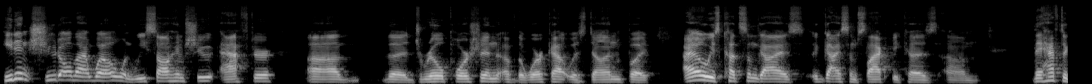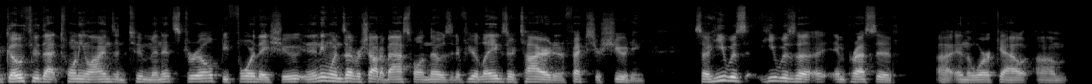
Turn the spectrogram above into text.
He didn't shoot all that well when we saw him shoot after uh, the drill portion of the workout was done. But I always cut some guys guys some slack because um, they have to go through that 20 lines in two minutes drill before they shoot. And anyone's ever shot a basketball knows that if your legs are tired, it affects your shooting. So he was he was uh, impressive uh, in the workout. Um,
